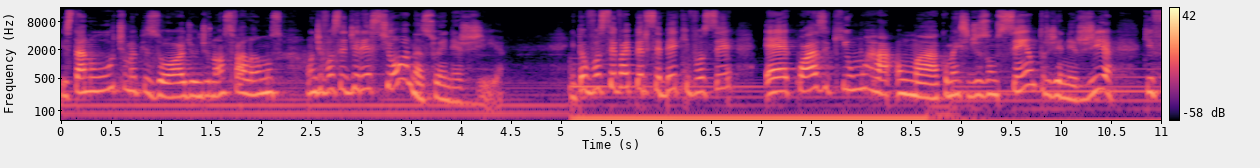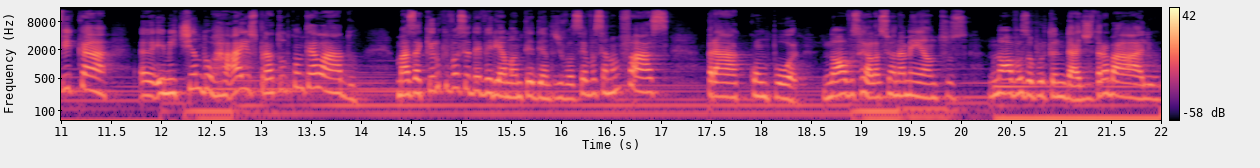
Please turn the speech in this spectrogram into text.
Está no último episódio, onde nós falamos onde você direciona a sua energia. Então você vai perceber que você é quase que um, uma, como é que se diz, um centro de energia que fica uh, emitindo raios para tudo quanto é lado. Mas aquilo que você deveria manter dentro de você, você não faz para compor novos relacionamentos, novas oportunidades de trabalho,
